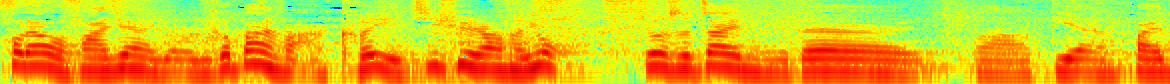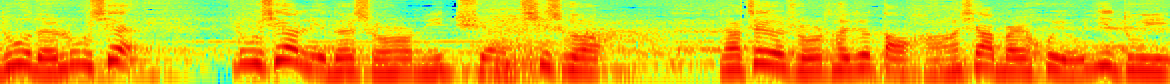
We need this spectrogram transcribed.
后来我发现有一个办法可以继续让他用，就是在你的啊点百度的路线路线里的时候，你选汽车，那这个时候它就导航下边会有一堆，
